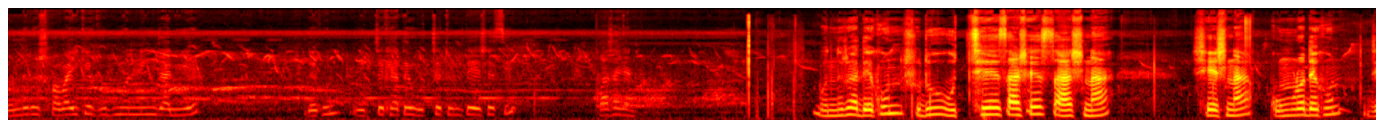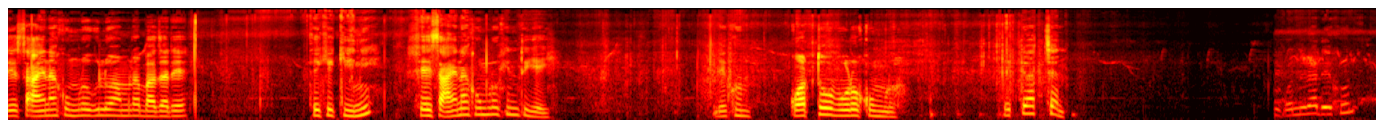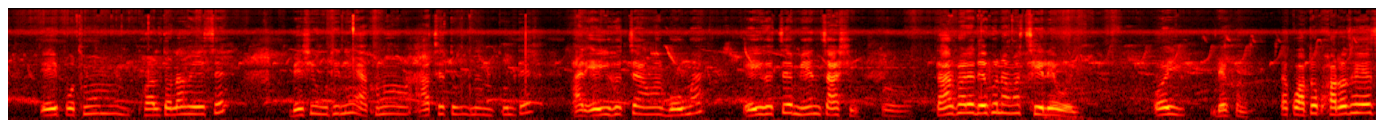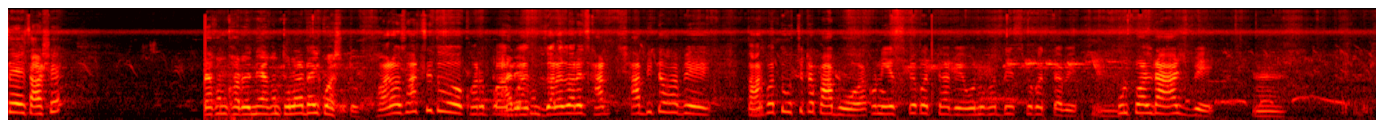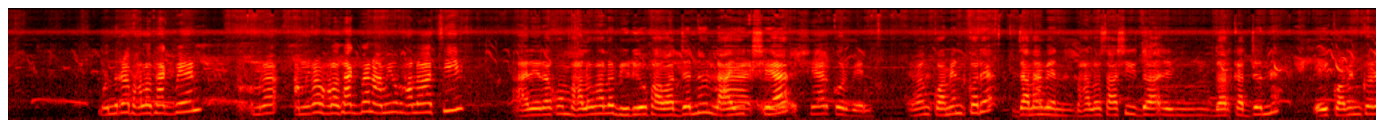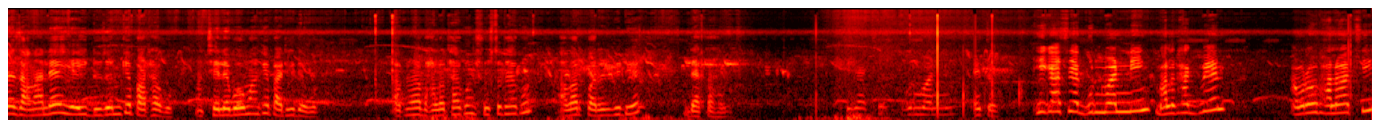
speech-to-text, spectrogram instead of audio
বন্ধুরা সবাইকে good morning জানিয়ে দেখুন উচ্ছে খেতে উচ্ছে তুলতে এসেছি। বন্ধুরা দেখুন শুধু উচ্ছে চাষে চাষ না শেষ না। কুমড়ো দেখুন যে চায়না কুমড়োগুলো আমরা বাজারে থেকে কিনি সেই চায়না কুমড়ো কিন্তু এই। দেখুন কত বড় কুমড়ো। দেখতে পাচ্ছেন? বন্ধুরা দেখুন এই প্রথম ফল তোলা হয়েছে। বেশি উঠিনি এখনও আছে তুল- তুলতে। আর এই হচ্ছে আমার বৌমা এই হচ্ছে মেন চাষি। তারপরে দেখুন আমার ছেলে ওই। ওই দেখুন তা কত খরচ হয়েছে এই চাষে? এখন খরচ নিয়ে এখন তোলাটাই কষ্ট। খরচ আছে তো খরচ এখন- জলে জলে সার সার দিতে হবে। তারপর তো উচ্চটা পাবো এখন স্প্রে করতে হবে অনুখাদ্য স্প্রে করতে হবে। ফুল ফলটা আসবে। হ্যাঁ। বন্ধুরা ভালো থাকবেন আমরা আমরা ভালো থাকবেন আমিও ভালো আছি। আর এরকম ভালো ভালো ভিডিও পাওয়ার জন্য লাইক শেয়ার শেয়ার করবেন। এবং কমেন্ট করে জানাবেন ভালো চাষি দরকার জন্য। এই কমেন্ট করে জানালে এই দুজনকে পাঠাবো ছেলে বৌমাকে পাঠিয়ে দেবো। আপনারা ভালো থাকুন সুস্থ থাকুন। আবার পরের ভিডিও দেখা হবে। ঠিক আছে গুড মর্নিং এই তো। ঠিক আছে গুড মর্নিং ভালো থাকবেন। আমরাও ভালো আছি।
